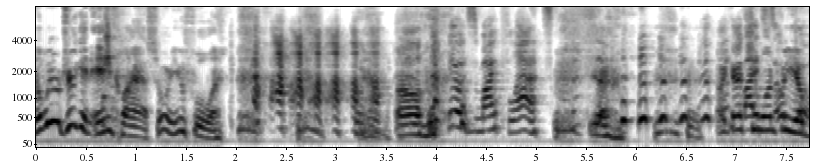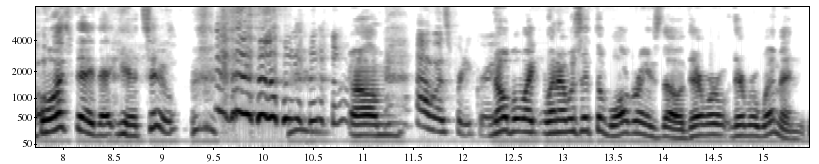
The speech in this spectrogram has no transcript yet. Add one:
no, we were drinking in class. Who are you fooling? Um, it was my flask. yeah, I got My you one for your birthday that year too. Um, that was pretty great. no, but like when I was at the Walgreens though, there were there were women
